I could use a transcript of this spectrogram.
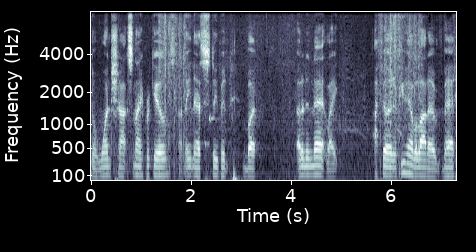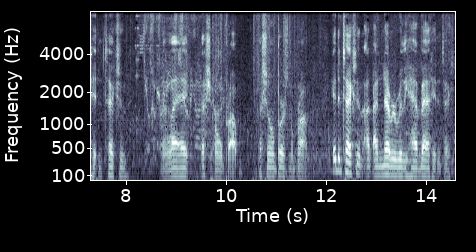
the one-shot sniper kills. I think that's stupid. But other than that, like I feel that if you have a lot of bad hit detection and lag, that's your own problem. That's your own personal problem. Hit detection, I, I never really have bad hit detection.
